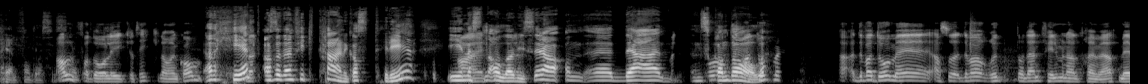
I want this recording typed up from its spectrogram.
helt fantastisk. altfor dårlig kritikk når den kom. Ja, det er helt, altså Den fikk ternekast tre i nei, nesten alle aviser. Ja, eh, det er en skandale. Det var da vi- altså det var rundt når den filmen hadde premiert, vi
